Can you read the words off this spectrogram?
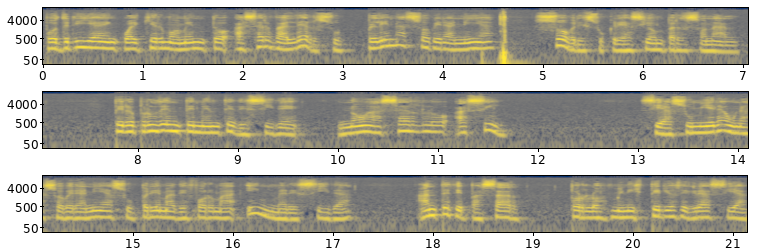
podría en cualquier momento hacer valer su plena soberanía sobre su creación personal, pero prudentemente decide no hacerlo así. Si asumiera una soberanía suprema de forma inmerecida, antes de pasar por los ministerios de gracia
